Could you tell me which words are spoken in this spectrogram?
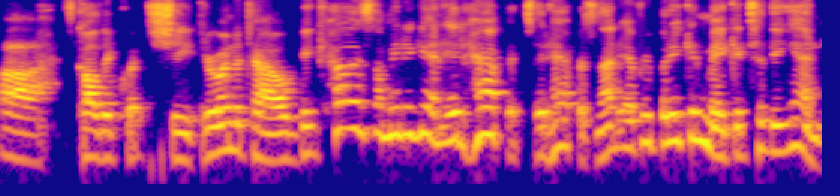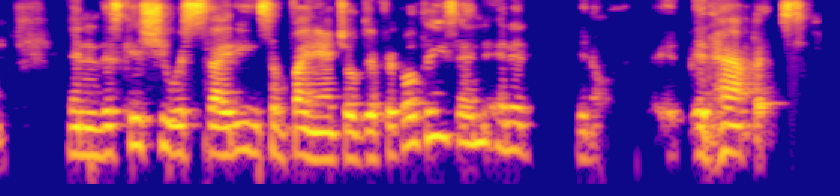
uh, it's called it quits. She threw in the towel because, I mean, again, it happens. It happens. Not everybody can make it to the end. And in this case, she was citing some financial difficulties, and and it you know it, it happens.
